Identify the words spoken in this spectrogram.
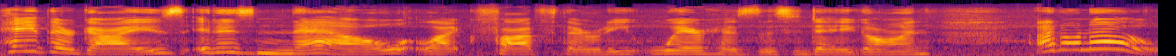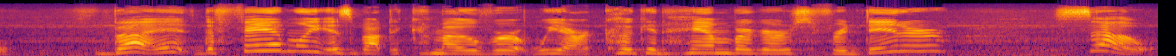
Hey there guys, it is now like 5.30. Where has this day gone? I don't know. But the family is about to come over. We are cooking hamburgers for dinner. So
